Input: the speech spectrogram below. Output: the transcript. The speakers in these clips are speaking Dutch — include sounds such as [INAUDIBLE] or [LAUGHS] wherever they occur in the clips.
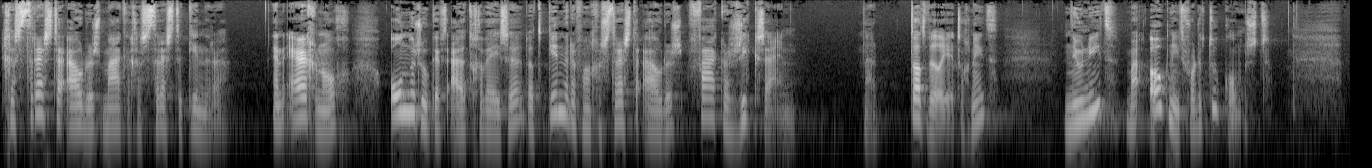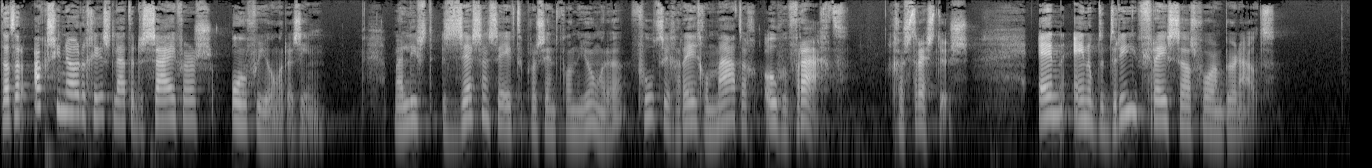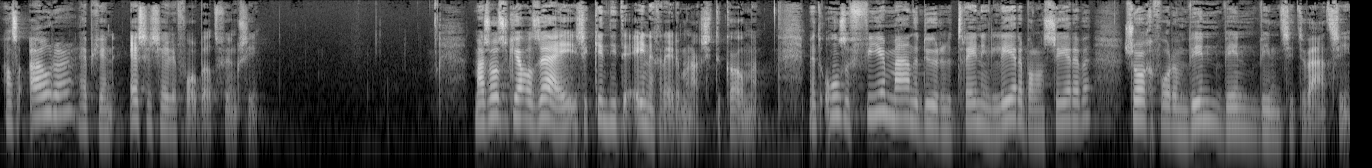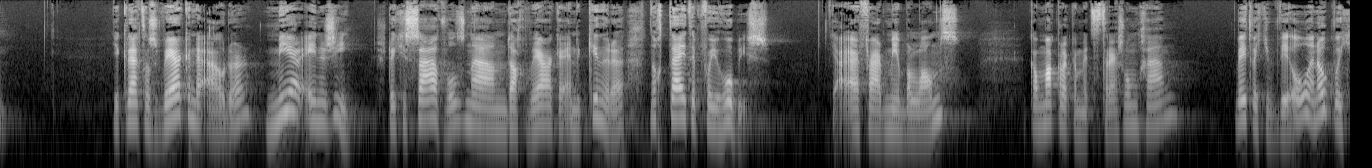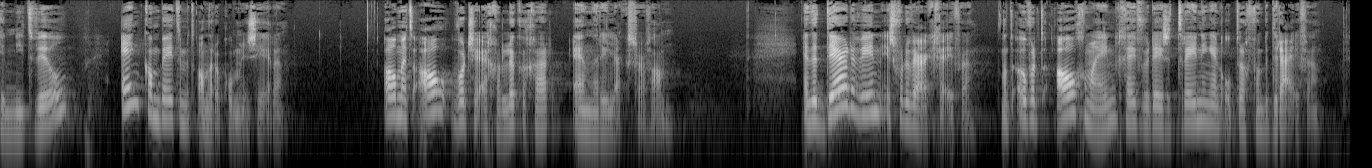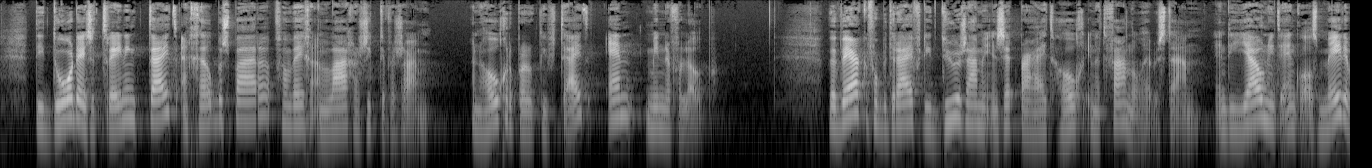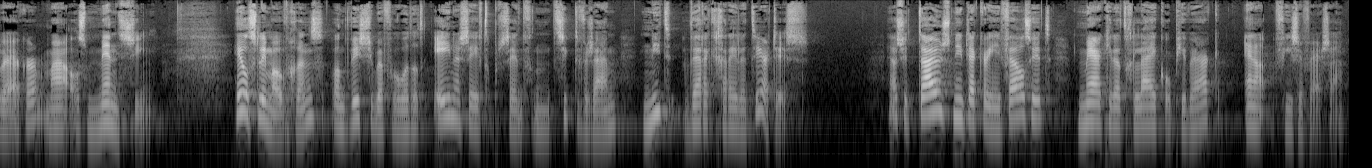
Gestreste ouders maken gestreste kinderen. En erger nog, onderzoek heeft uitgewezen dat kinderen van gestreste ouders vaker ziek zijn. Nou, dat wil je toch niet? Nu niet, maar ook niet voor de toekomst. Dat er actie nodig is, laten de cijfers over jongeren zien. Maar liefst 76% van de jongeren voelt zich regelmatig overvraagd. Gestrest dus. En 1 op de 3 vreest zelfs voor een burn-out. Als ouder heb je een essentiële voorbeeldfunctie. Maar zoals ik je al zei, is je kind niet de enige reden om in actie te komen. Met onze vier maanden durende training Leren Balanceren we zorgen voor een win-win-win situatie. Je krijgt als werkende ouder meer energie, zodat je s'avonds na een dag werken en de kinderen nog tijd hebt voor je hobby's. Je ervaart meer balans, kan makkelijker met stress omgaan, weet wat je wil en ook wat je niet wil en kan beter met anderen communiceren. Al met al word je er gelukkiger en relaxter van. En de derde win is voor de werkgever. Want over het algemeen geven we deze training in opdracht van bedrijven. Die door deze training tijd en geld besparen vanwege een lager ziekteverzuim, een hogere productiviteit en minder verloop. We werken voor bedrijven die duurzame inzetbaarheid hoog in het vaandel hebben staan. En die jou niet enkel als medewerker, maar als mens zien. Heel slim overigens, want wist je bijvoorbeeld dat 71% van het ziekteverzuim niet werkgerelateerd is? Als je thuis niet lekker in je vel zit, merk je dat gelijk op je werk en vice versa.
